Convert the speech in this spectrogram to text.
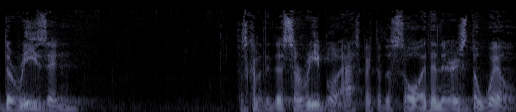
the reason, so it's kind of the cerebral aspect of the soul, and then there's the will.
